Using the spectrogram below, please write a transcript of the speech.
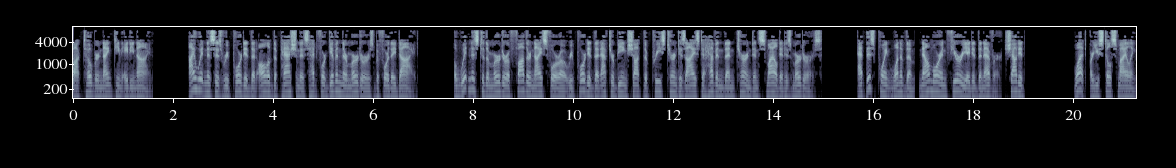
October 1989. Eyewitnesses reported that all of the Passionists had forgiven their murderers before they died. A witness to the murder of Father Niceforo reported that after being shot the priest turned his eyes to heaven then turned and smiled at his murderers. At this point one of them, now more infuriated than ever, shouted, What, are you still smiling?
